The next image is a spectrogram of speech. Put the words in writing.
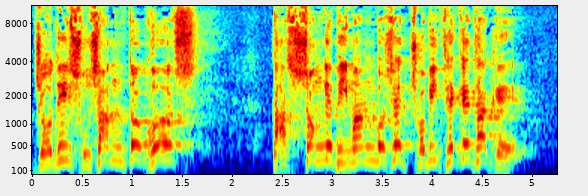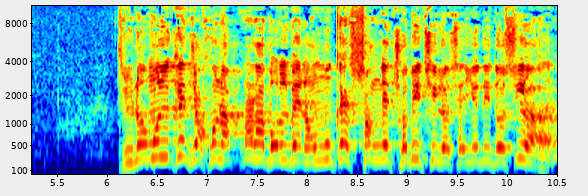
যদি সুশান্ত ঘোষ তার সঙ্গে বিমান বসের ছবি থেকে থাকে, তৃণমূলকে যখন আপনারা বলবেন অমুকের সঙ্গে ছবি ছিল সেই যদি দোষী হয়,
